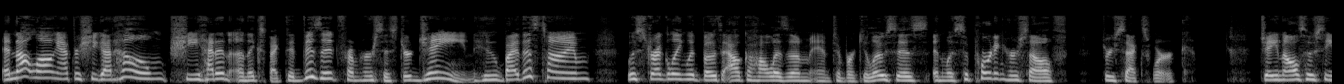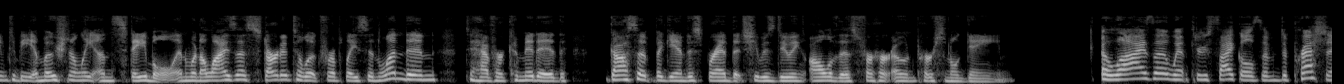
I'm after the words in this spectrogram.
and not long after she got home, she had an unexpected visit from her sister Jane, who by this time was struggling with both alcoholism and tuberculosis and was supporting herself through sex work. Jane also seemed to be emotionally unstable, and when Eliza started to look for a place in London to have her committed, gossip began to spread that she was doing all of this for her own personal gain. Eliza went through cycles of depression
